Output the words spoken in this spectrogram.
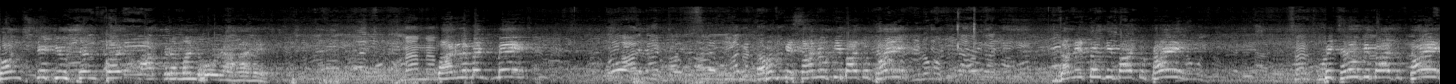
कॉन्स्टिट्यूशन पर आक्रमण हो रहा है। पार्लियामेंट में हम किसानों की बात उठाएँ दलितों की बात उठाएँ पिछड़ों की बात उठाएँ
